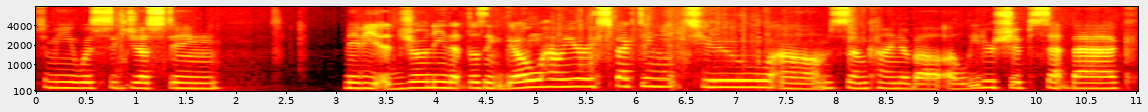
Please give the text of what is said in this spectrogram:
to me was suggesting maybe a journey that doesn't go how you're expecting it to, um, some kind of a, a leadership setback,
